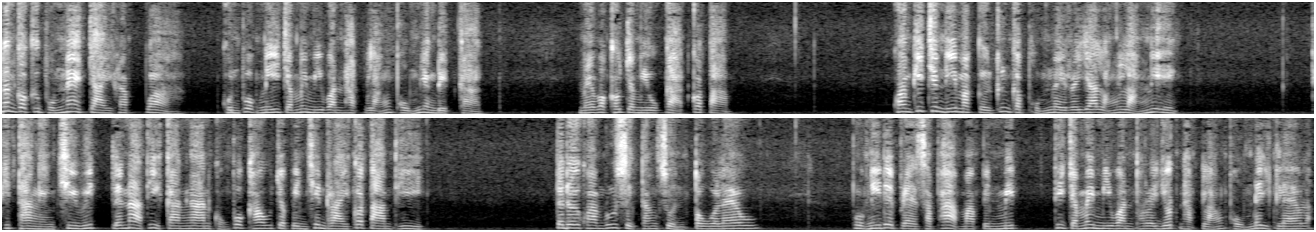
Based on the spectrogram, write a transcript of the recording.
นั่นก็คือผมแน่ใจครับว่า คนพวกนี้จะไม่มีวันหักหลังผมอย่างเด็ดขาด แม้ว่าเขาจะมีโอกาสก็ตาม ความคิดเช่นนี้มาเกิดขึ้นกับผมในระยะหลังๆนี่เอง ทิศทางแห่งชีวิตและหน้าที่การงานของพวกเขาจะเป็นเช่นไรก็ตามที แต่โดยความรู้สึกทางส่วนตัวแล้ว พวกนี้ได้แปลสภาพมาเป็นมิตรที่จะไม่มีวันทรยศหักหลังผมได้อีกแล้วล่ะ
